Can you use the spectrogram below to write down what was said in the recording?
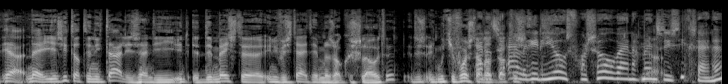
ja, nee, je ziet dat in Italië zijn die, de meeste universiteiten inmiddels ook gesloten. Dus je moet je voorstellen ja, dat, dat is eigenlijk idioot voor zo weinig mensen die ziek zijn, hè?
